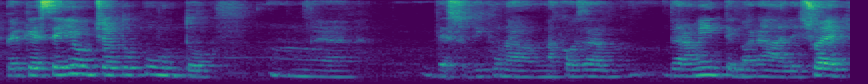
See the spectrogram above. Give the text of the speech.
perché se io a un certo punto, mm, adesso dico una, una cosa veramente banale, cioè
